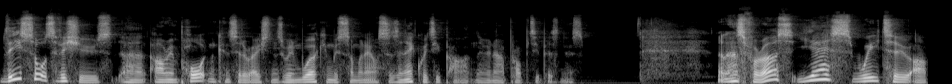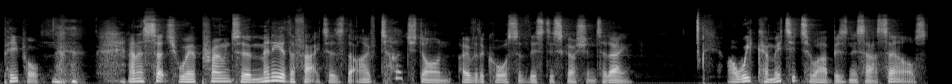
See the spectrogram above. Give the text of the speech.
these sorts of issues uh, are important considerations when working with someone else as an equity partner in our property business. And as for us, yes, we too are people. and as such, we're prone to many of the factors that I've touched on over the course of this discussion today. Are we committed to our business ourselves?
